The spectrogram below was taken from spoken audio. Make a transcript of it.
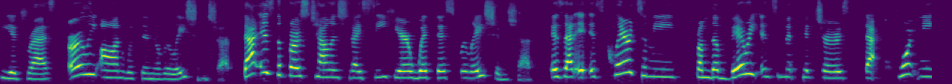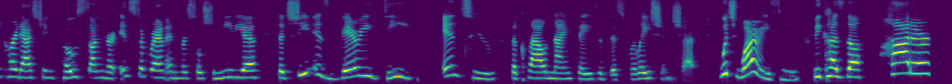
be addressed early on within a relationship. That is the first challenge that I see here with this relationship is that it is clear to me from the very intimate pictures that Kourtney Kardashian posts on her Instagram and her social media that she is very deep into the cloud nine phase of this relationship, which worries me because the hotter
